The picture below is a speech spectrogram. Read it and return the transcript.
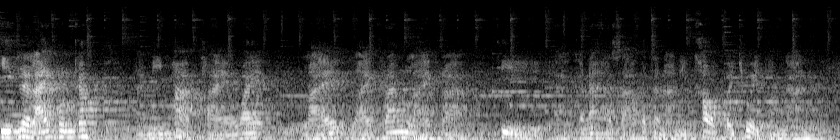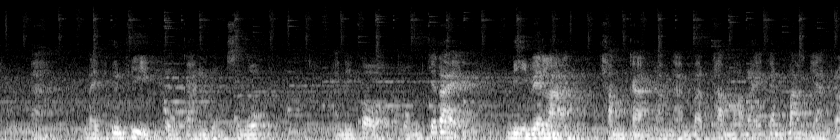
อีกหลาย ๆ คนครับมีภาพถ่ายไว้หลายหลายครั้งหลายคราที่คณะอาสาพัฒนานี้เข้าไปช่วยทำงานในพื้นที่โครงการหลวงสงบอันนี้ก็ผมจะได้มีเวลาทำการทำงานบัตรทำอะไรกันบ้างอย่างไร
